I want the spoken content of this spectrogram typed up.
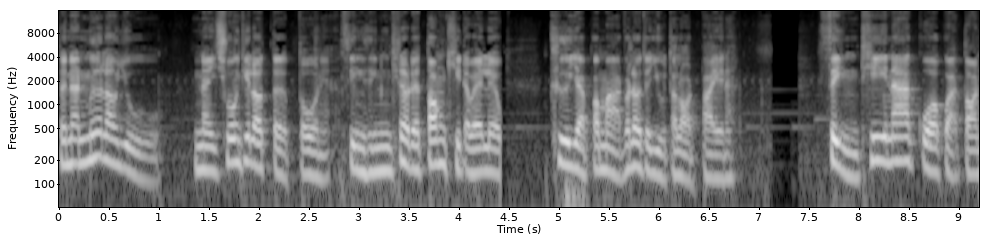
ฉะนั้นเมื่อเราอยู่ในช่วงที่เราเติบโตเนี่ยสิ่งสิ่งหนึ่งที่เราจะต้องคิดเอาไว้เลยคืออย่าประมาทว่าเราจะอยู่ตลอดไปนะสิ่งที่น่ากลัวกว่าตอน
